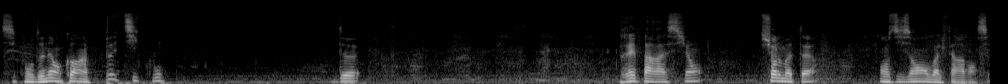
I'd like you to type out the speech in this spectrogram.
c'est qu'ils vont donner encore un petit coup de réparation sur le moteur en se disant on va le faire avancer.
